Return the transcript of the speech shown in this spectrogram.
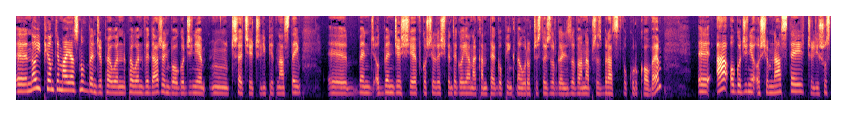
E, no i 5 maja znów będzie pełen, pełen wydarzeń, bo o godzinie 3, mm, czyli 15 odbędzie się w kościele świętego Jana Kantego piękna uroczystość zorganizowana przez Bractwo Kurkowe. E, a o godzinie 18, czyli 6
